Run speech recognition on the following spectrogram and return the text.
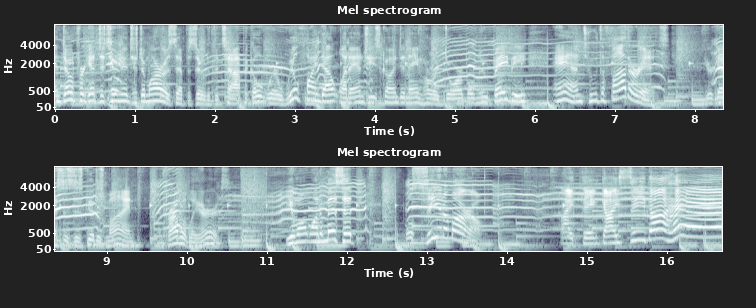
And don't forget to tune in to tomorrow's episode of The Topical, where we'll find out what Angie's going to name her adorable new baby and who the father is. Your guess is as good as mine, and probably hers. You won't want to miss it. We'll see you tomorrow. I think I see the head!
